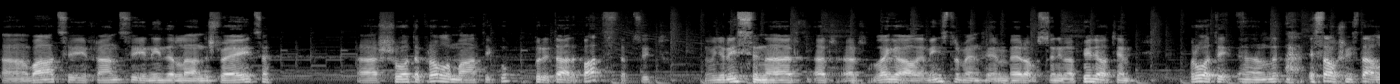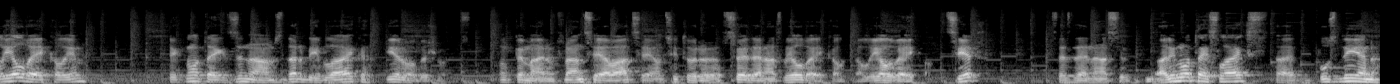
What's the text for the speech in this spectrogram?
Vācija, Francija, Nīderlanda, Šveice. Šo problemātiku, tur ir tāda pati, starp citu, viņi risina ar, ar, ar legāliem instrumentiem, Eiropas Savienībā pieļautiem. Proti, es augšu tā lielveikaliem, tiek noteikti zināms darbību laika ierobežojums. Nu, piemēram, Francijā, Vācijā un citur svētdienās lielveikali, kā lielveikali ciet. Sestdienās ir arī noteikts laiks, tā ir pusdiena,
